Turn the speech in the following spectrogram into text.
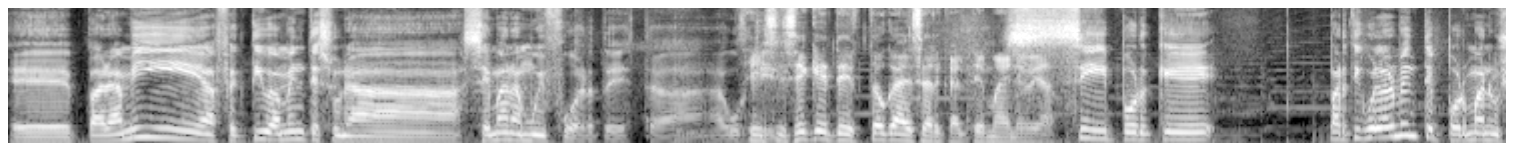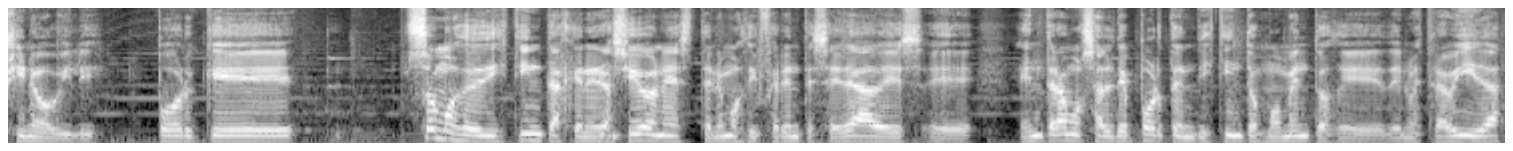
Eh, para mí, efectivamente, es una semana muy fuerte esta, Agustín. Sí, sí, sé que te toca de cerca el tema NBA. Sí, porque particularmente por Manu Ginóbili, porque somos de distintas generaciones, tenemos diferentes edades, eh, entramos al deporte en distintos momentos de, de nuestra vida,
